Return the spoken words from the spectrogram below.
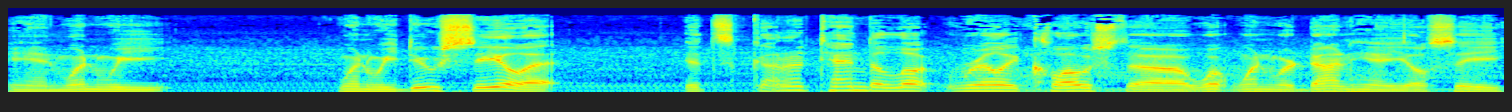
And when we when we do seal it, it's gonna tend to look really close to what when we're done here you'll see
